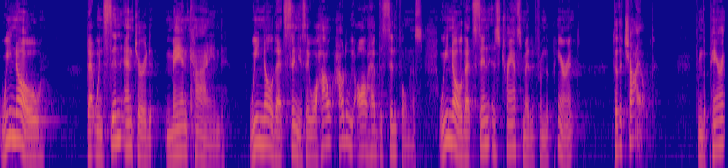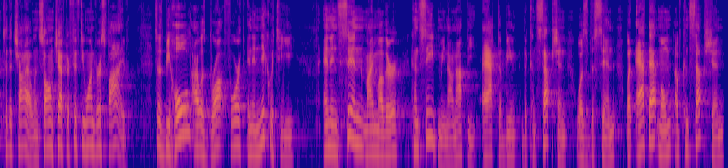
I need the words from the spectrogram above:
We know that when sin entered mankind, we know that sin, you say, well, how, how do we all have the sinfulness? We know that sin is transmitted from the parent to the child. From the parent to the child. In Psalm chapter 51, verse 5, it says, Behold, I was brought forth in iniquity, and in sin my mother conceived me. Now, not the act of being, the conception was the sin, but at that moment of conception,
